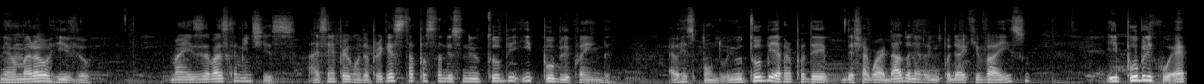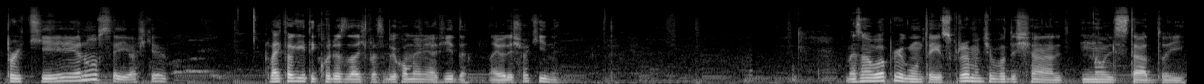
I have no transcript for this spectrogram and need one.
Minha memória é horrível. Mas é basicamente isso. Aí você me pergunta, por que você está postando isso no YouTube e público ainda? Aí eu respondo, o YouTube é para poder deixar guardado, né? Pra mim poder arquivar isso. E público é porque eu não sei, eu acho que é... Vai que alguém tem curiosidade para saber como é a minha vida, aí eu deixo aqui, né? Mas é uma boa pergunta isso. Provavelmente eu vou deixar não listado aí.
